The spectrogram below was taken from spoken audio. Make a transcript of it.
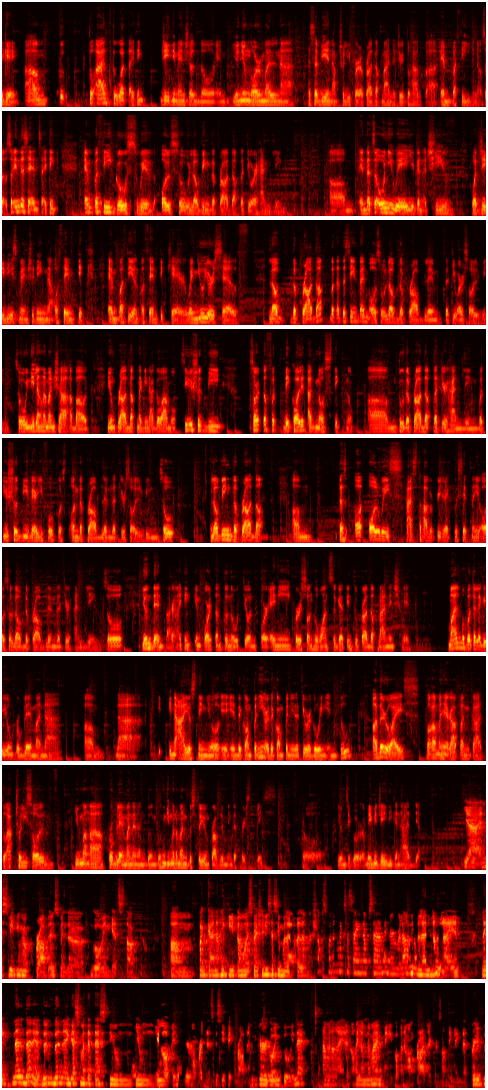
Sige, um, to, to add to what I think JD mentioned, no, and yun yung normal na sasabihin actually for a product manager to have uh, empathy you know? So so in the sense i think empathy goes with also loving the product that you are handling. Um, and that's the only way you can achieve what JD is mentioning na authentic empathy and authentic care when you yourself love the product but at the same time also love the problem that you are solving. So hindi lang naman siya about yung product na ginagawa mo. So you should be sort of they call it agnostic no um, to the product that you're handling but you should be very focused on the problem that you're solving so loving the product um, does always has to have a prerequisite na you also love the problem that you're handling. So, yun din, parang I think important to note yun for any person who wants to get into product management. Mahal mo ba talaga yung problema na um, na inaayos ninyo in the company or the company that you are going into? Otherwise, baka mahirapan ka to actually solve yung mga problema na nandun kung hindi mo naman gusto yung problem in the first place. So, yun siguro. Maybe JD can add, yeah. Yeah, and speaking of problems when the going gets tough, um, pagka nakikita mo, especially sa simula pa lang shucks, walang nagsa-sign up sa amin or wala kami malandang client. Like, nandun eh. Dun, dun I guess, matetest yung, yung love and care mo for that specific problem. If you're going to, hindi, tama na nga yan, okay lang naman, may iba pa namang project or something like that. Or if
